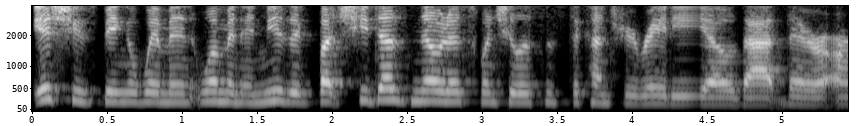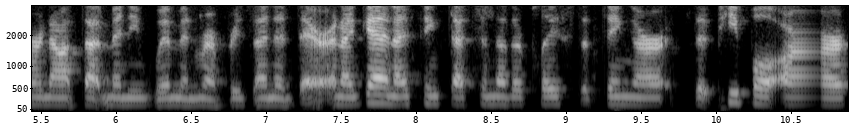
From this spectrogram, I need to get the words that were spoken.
issues being a woman woman in music but she does notice when she listens to country radio that there are not that many women represented there. And again i think that's another place that thing are that people are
